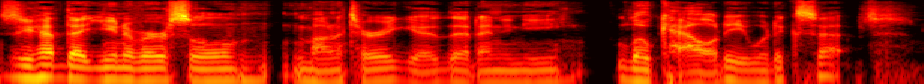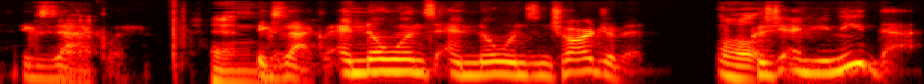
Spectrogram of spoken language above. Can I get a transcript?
So you have that universal monetary good that any locality would accept. Exactly. And exactly. And no one's and no one's in charge of it. Well because and you need that.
